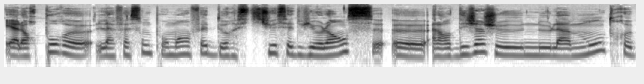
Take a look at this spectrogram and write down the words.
Et alors, pour euh, la façon pour moi, en fait, de restituer cette violence, alors déjà, je ne la montre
